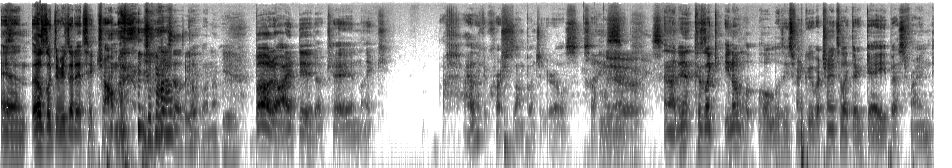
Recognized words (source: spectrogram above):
And that was like the reason I didn't take drama. So I was dope on. Yeah. But uh, I did okay, and like I had like a crushes on a bunch of girls. So Yeah. and I didn't, cause like you know, whole Lizzie's friend group. I turned into like their gay best friend.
